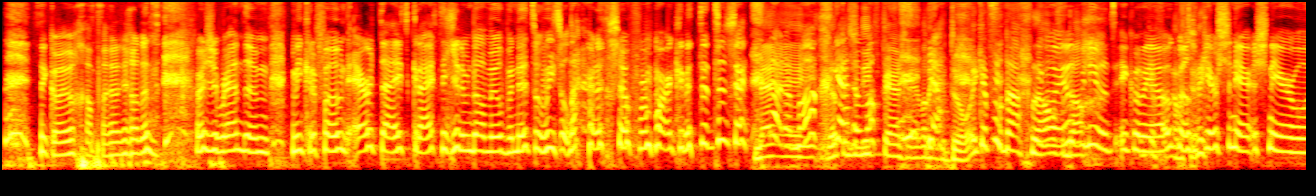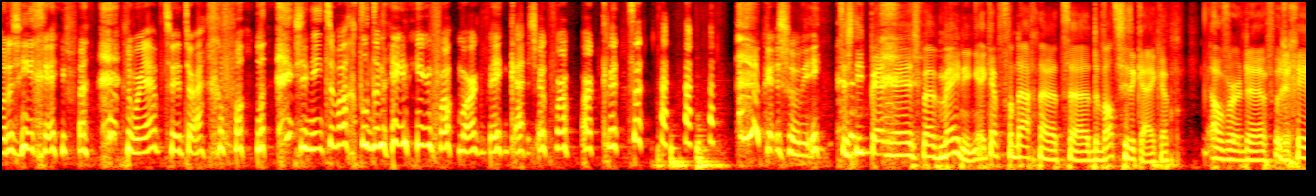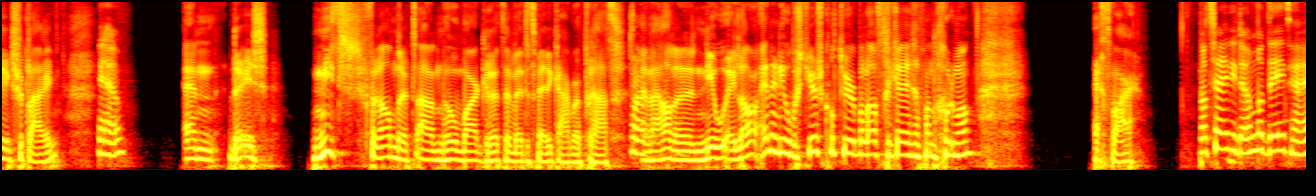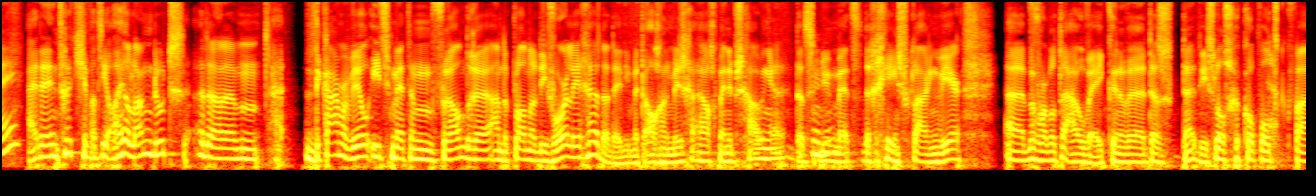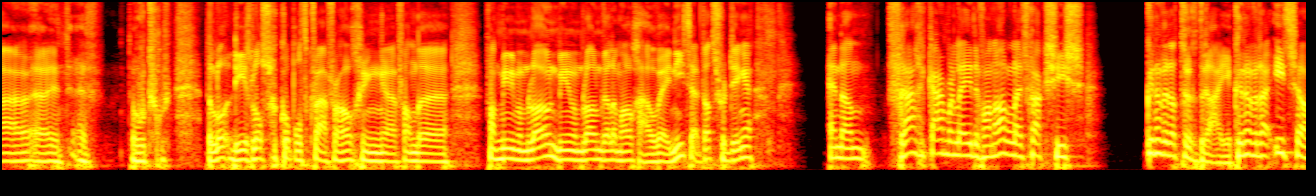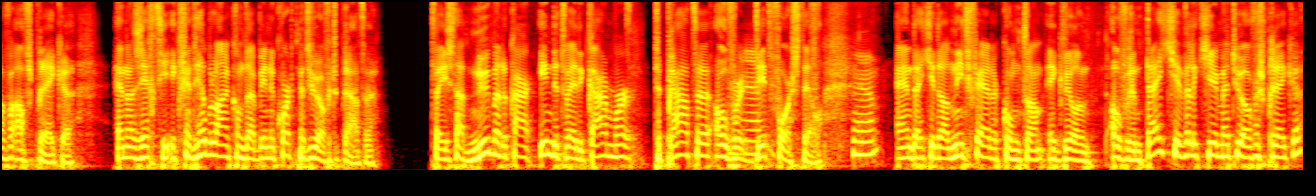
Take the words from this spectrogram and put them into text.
Dat vind ik wel heel grappig. Gewoon een, als je random microfoon airtight krijgt, dat je hem dan wil benutten om iets onaardigs over Mark Rutte te zeggen. Nee, ja, dat mag. dat ja, is dat niet mag. per se wat Ja. ik bedoel. Ik heb vandaag de Ik ben halve heel dag... benieuwd. Ik wil jou ook wel eens een keer sneer, sneer horen zien geven. Dan word jij op Twitter aangevallen. Zit niet te wachten op de mening van Mark Beekhuis over Mark Oké, sorry. Het is niet per se eens mijn mening. Ik heb vandaag naar het eh, debat zitten kijken over de regeringsverklaring. Ja. En er is niets veranderd aan hoe Mark Rutte met de Tweede Kamer praat. Ja. En wij hadden een nieuw elan en een nieuwe bestuurscultuur beloofd gekregen van de goede man. Echt waar. Wat zei hij dan? Wat deed hij? Hij deed een trucje wat hij al heel lang doet. Ehm, De Kamer wil iets met hem veranderen aan de plannen die voorliggen. Dat deed hij met de algemene, beschou- algemene beschouwingen. Dat is nu met de regeringsverklaring weer. Eh, bijvoorbeeld de AOW kunnen we, dat is, die is losgekoppeld qua. eh, eh, de, die is losgekoppeld qua verhoging eh, van, de, van het minimumloon. Minimumloon wel omhoog, AOW niet. Dat soort dingen. En dan vragen Kamerleden van allerlei fracties: kunnen we dat terugdraaien? Kunnen we daar iets over afspreken? En dan zegt hij: Ik vind het heel belangrijk om daar binnenkort met u over te praten. Terwijl je staat nu met elkaar in de Tweede Kamer te praten over Ja. dit voorstel. Ja. En dat je dan niet verder komt dan: Ik wil een, over een tijdje wil ik hier met u over spreken.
